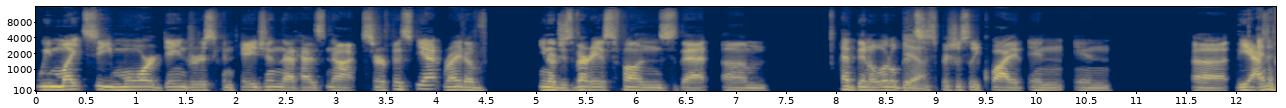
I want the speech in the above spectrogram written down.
we might see more dangerous contagion that has not surfaced yet, right? Of you know, just various funds that um, have been a little bit Yeah. suspiciously quiet in in uh, the aftermath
